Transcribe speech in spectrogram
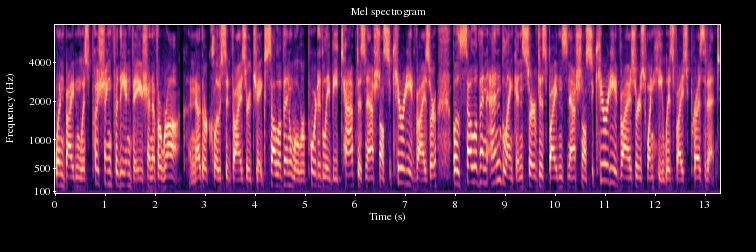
when Biden was pushing for the invasion of Iraq. Another close advisor, Jake Sullivan, will reportedly be tapped as national security advisor. Both Sullivan and Blinken served as Biden's national security advisors when he was vice president.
